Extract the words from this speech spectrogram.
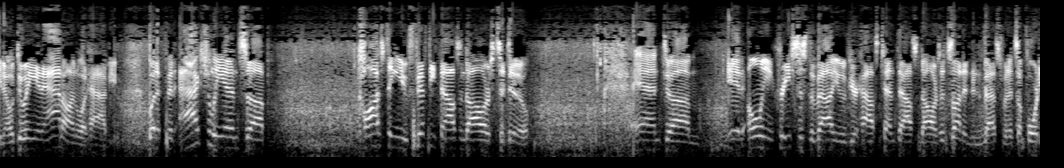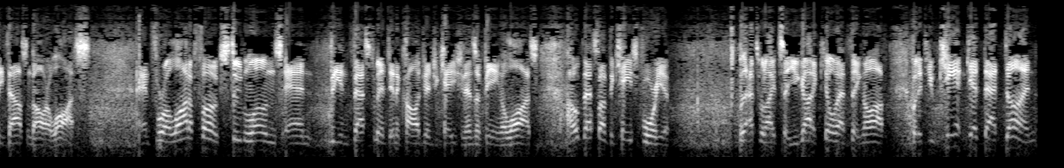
You know, doing an add-on, what have you. But if it actually ends up costing you $50,000 to do, and um, it only increases the value of your house $10,000. It's not an investment, it's a $40,000 loss. And for a lot of folks, student loans and the investment in a college education ends up being a loss. I hope that's not the case for you. That's what I'd say. You got to kill that thing off. But if you can't get that done,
